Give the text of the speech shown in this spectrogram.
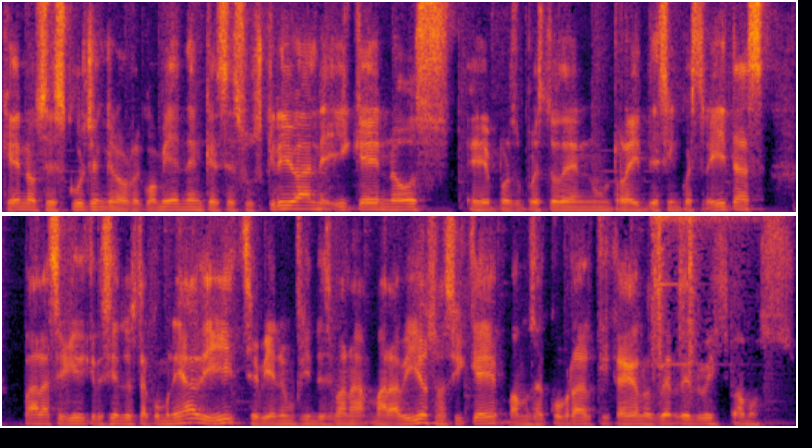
Que nos escuchen, que nos recomienden, que se suscriban y que nos, eh, por supuesto, den un rate de cinco estrellitas para seguir creciendo esta comunidad. Y se viene un fin de semana maravilloso, así que vamos a cobrar que caigan los verdes, Luis. Vamos.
